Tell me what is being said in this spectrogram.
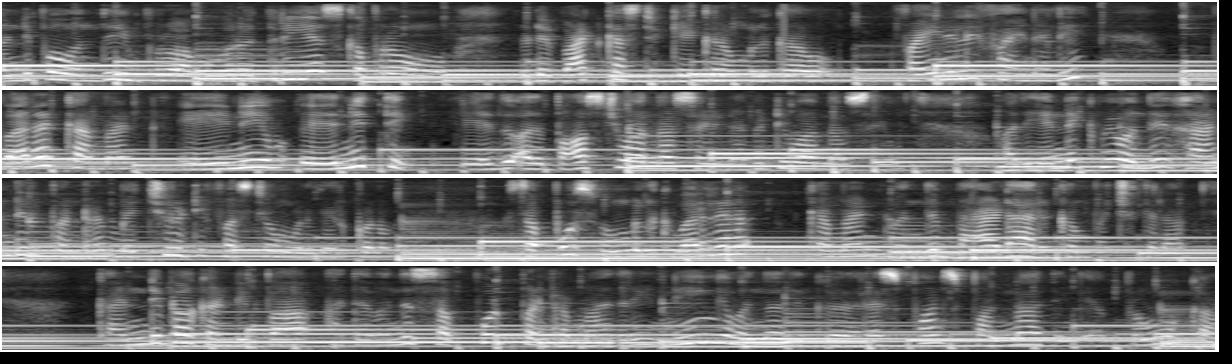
கண்டிப்பாக வந்து இம்ப்ரூவ் ஆகும். ஒரு த்ரீ இயர்ஸ்க்கு அப்புறம் என்னுடைய பாட்காஸ்ட்டு கேட்குறவங்களுக்கு ஃபைனலி ஃபைனலி வர கமெண்ட் எனி எனி திங் எது அது பாசிட்டிவாக இருந்தாலும் சரி நெகட்டிவாக இருந்தாலும் சரி அது என்றைக்குமே வந்து ஹேண்டில் பண்ணுற மெச்சூரிட்டி ஃபஸ்ட்டு உங்களுக்கு இருக்கணும். சப்போஸ் உங்களுக்கு வர்ற கமெண்ட் வந்து பேடாக இருக்கும் பட்சத்தில் கண்டிப்பாக கண்டிப்பாக அதை வந்து சப்போர்ட் பண்ணுற மாதிரி நீங்கள் வந்து அதுக்கு ரெஸ்பான்ஸ் பண்ணாதீங்க. ப்ரோக்கா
